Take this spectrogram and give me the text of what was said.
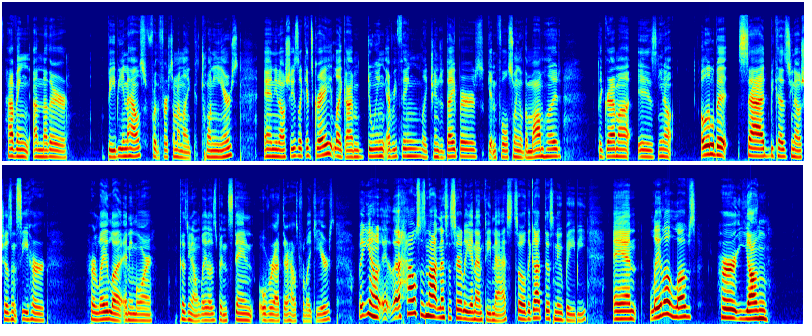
having another baby in the house for the first time in like 20 years. And you know she's like it's great. Like i'm doing everything like change the diapers getting full swing of the momhood the grandma is you know a little bit sad because you know she doesn't see her her layla anymore because you know layla's been staying over at their house for like years. But you know eh, the house is not necessarily an empty nest so they got this new baby. And layla loves her young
